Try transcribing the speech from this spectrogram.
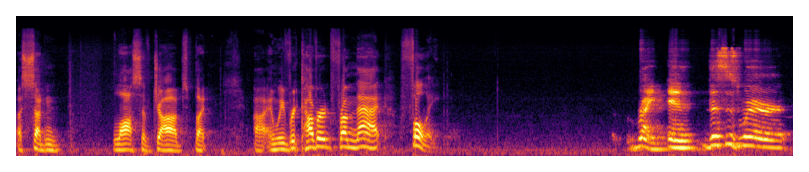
a sudden loss of jobs, but uh, and we've recovered from that fully. Right. And this is where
